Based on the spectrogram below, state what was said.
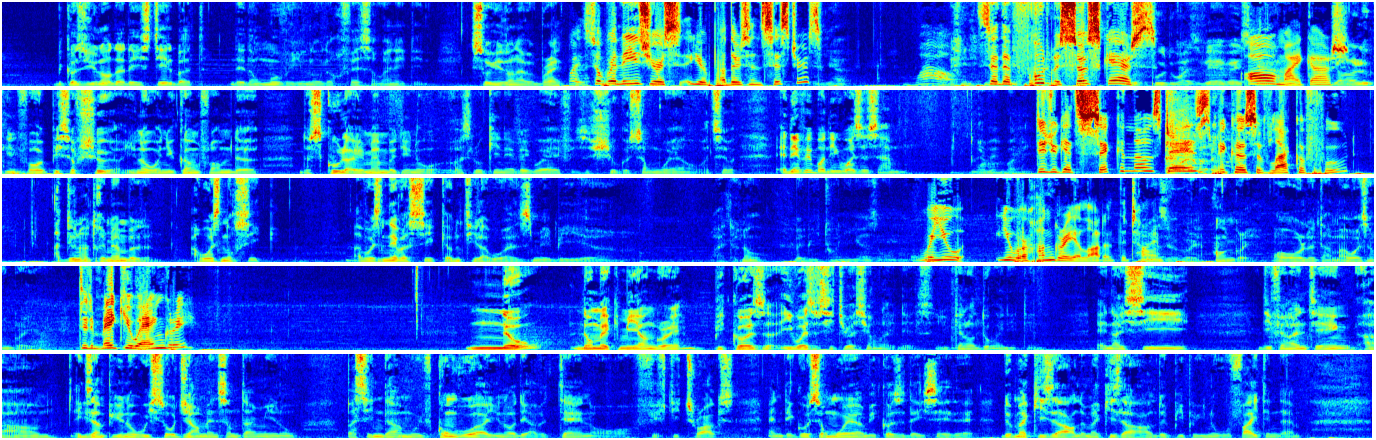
because you know that they steal, but they don't move. You know their face or anything, so you don't have a bread. Wait, so were these your your brothers and sisters? Yeah. Wow. so the food was so scarce. The food was very, very Oh scarce. my gosh. You are looking for a piece of sugar. You know, when you come from the the school, I remember, you know, I was looking everywhere if there's sugar somewhere or whatever. And everybody was the same. Everybody. Did you get sick in those days because of lack of food? I do not remember them. I was not sick. I was never sick until I was maybe, uh, I don't know, maybe 20 years old. Were you you were hungry a lot of the time. I was very hungry all the time. I was hungry. Did it make you angry? No, don't make me angry because it was a situation like this. You cannot do anything. And I see different thing. Um, example, you know, we saw German sometimes, you know, passing down with convoy, you know, they have 10 or 50 trucks and they go somewhere because they say that the Maquisards, the Maquisards are the people, you know, who fight in them.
